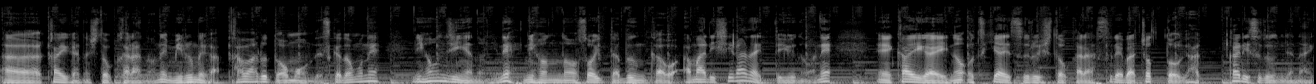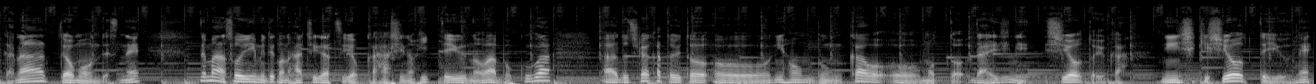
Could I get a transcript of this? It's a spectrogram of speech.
あ海外の人からのね見る目が変わると思うんですけどもね日本人やのにね日本のそういった文化をあまり知らないっていうのはね、えー、海外のお付き合いする人からすればちょっとがっかりするんじゃないかなって思うんですね。でまあそういう意味でこの8月4日橋の日っていうのは僕はどちらかというと日本文化をもっと大事にしようというか認識しようっていうね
